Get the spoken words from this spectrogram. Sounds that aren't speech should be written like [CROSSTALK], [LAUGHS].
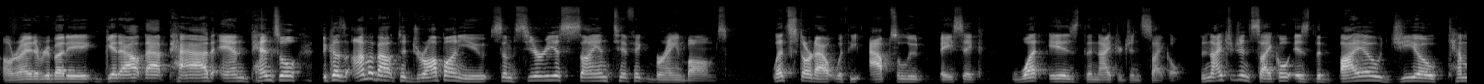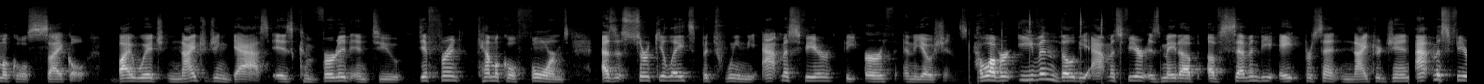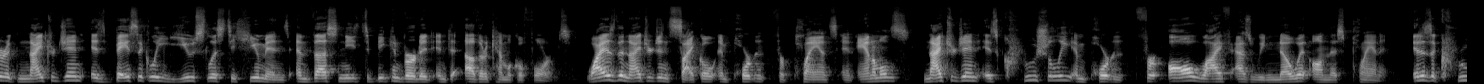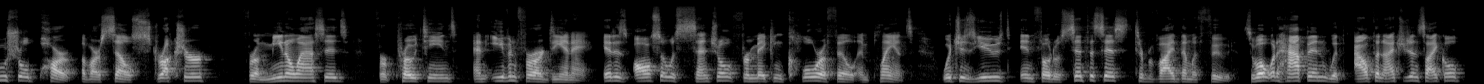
All right, everybody, get out that pad and pencil because I'm about to drop on you some serious scientific brain bombs. Let's start out with the absolute basic. What is the nitrogen cycle? The nitrogen cycle is the biogeochemical cycle by which nitrogen gas is converted into different chemical forms as it circulates between the atmosphere, the earth, and the oceans. However, even though the atmosphere is made up of 78% nitrogen, atmospheric nitrogen is basically useless to humans and thus needs to be converted into other chemical forms. Why is the nitrogen cycle important for plants and animals? Nitrogen is crucially important for all life as we know it on this planet. It is a crucial part of our cell structure, for amino acids, for proteins, and even for our DNA. It is also essential for making chlorophyll in plants, which is used in photosynthesis to provide them with food. So what would happen without the nitrogen cycle?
